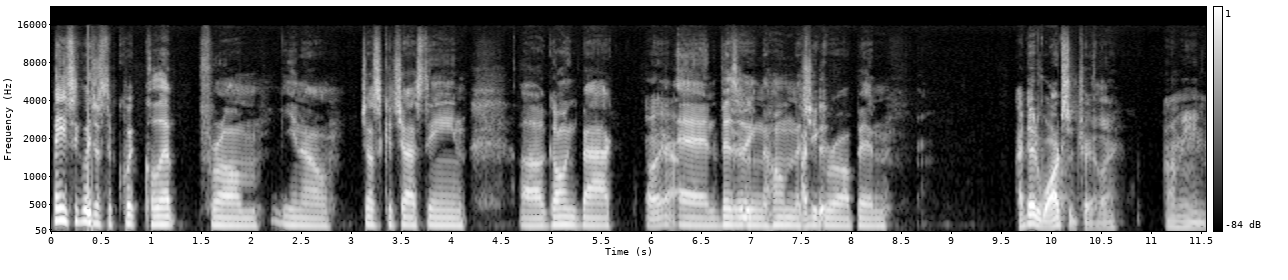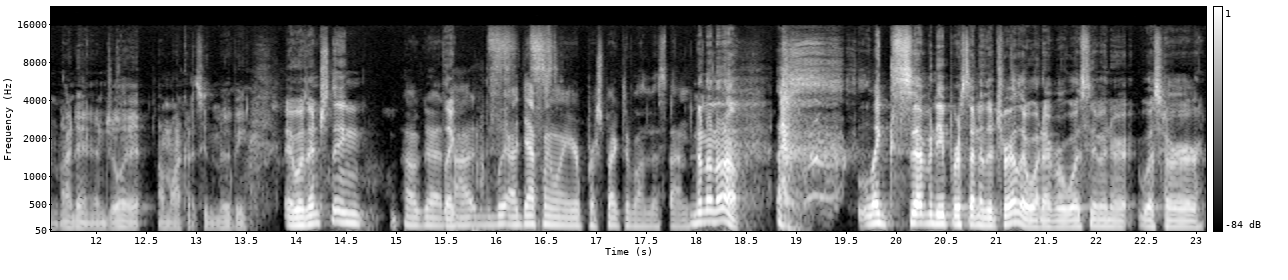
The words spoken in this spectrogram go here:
basically just a quick clip from you know Jessica Chastain uh, going back oh yeah, and visiting the home that I she did- grew up in. I did watch the trailer. I mean, I didn't enjoy it. I'm not going to see the movie. It was interesting. Oh, good. Like, I, w- I definitely want your perspective on this then. No, no, no, no. Like seventy percent of the trailer, whatever, was him and her was her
